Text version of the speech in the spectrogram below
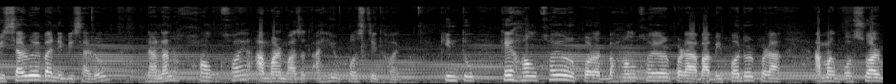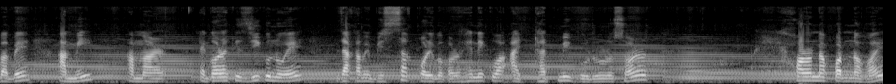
বিচাৰোঁ বা নিবিচাৰোঁ নানান সংশয় আমাৰ মাজত আহি উপস্থিত হয়। কিন্তু সেই সংশয়ৰ ওপৰত বা সংশয়ৰ পৰা বা বিপদৰ পৰা আমাক বচোৱাৰ বাবে আমি আমাৰ এগৰাকী যিকোনোৱে যাক আমি বিশ্বাস কৰিব পাৰোঁ সেনেকুৱা আধ্যাত্মিক গুৰুৰ ওচৰত শৰণাপন্ন হয়।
